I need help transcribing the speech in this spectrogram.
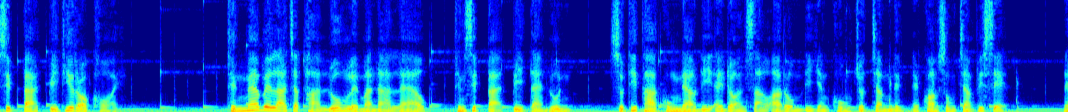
18 ปีที่รอคอย ถึงแม้เวลาจะผ่านล่วงเลยมานานแล้ว ถึง 18 ปีแต่นุ่น สุทธิภาคงแนวดีไอดอลสาวอารมณ์ดียังคงจดจำหนึ่งในความทรงจำพิเศษ ใน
